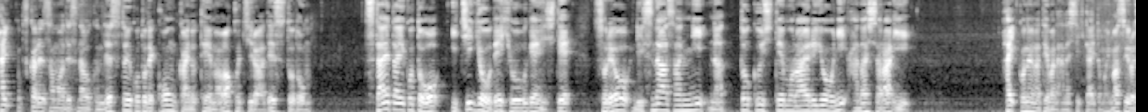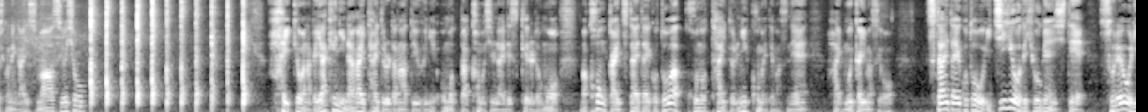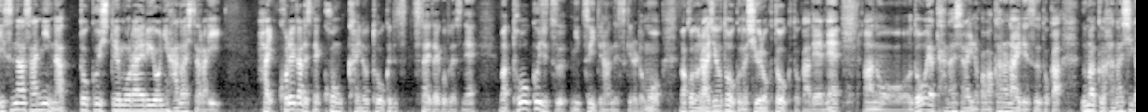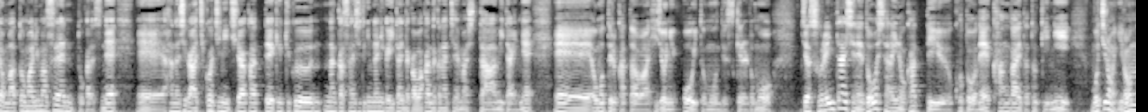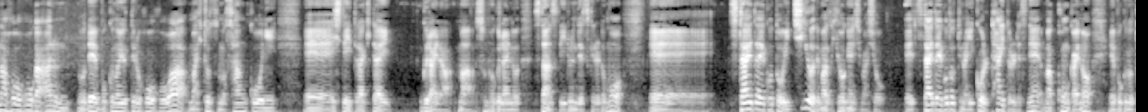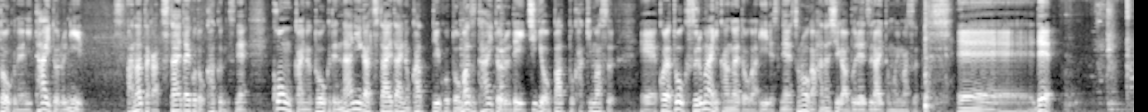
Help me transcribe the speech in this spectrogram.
はい、お疲れ様です。なおくんです。ということで、今回のテーマはこちらです。どどん。伝えたいことを一行で表現して、それをリスナーさんに納得してもらえるように話したらいい。はい、このようなテーマで話していきたいと思います。よろしくお願いします。よいしょ。はい、今日はなんかやけに長いタイトルだなというふうに思ったかもしれないですけれども、まあ、今回伝えたいことはこのタイトルに込めてますね。はい、もう一回言いますよ。伝えたいことを一行で表現して、それをリスナーさんに納得してもらえるように話したらいい。はい。これがですね、今回のトークで伝えたいことですね。まあ、トーク術についてなんですけれども、まあ、このラジオトークの収録トークとかでね、あの、どうやって話したらいいのかわからないですとか、うまく話がまとまりませんとかですね、えー、話があちこちに散らかって、結局、なんか最終的に何が言いたいんだかわかんなくなっちゃいました、みたいにね、えー、思ってる方は非常に多いと思うんですけれども、じゃあそれに対してね、どうしたらいいのかっていうことをね、考えたときに、もちろんいろんな方法があるので、僕の言ってる方法は、まあ一つの参考に、えー、していただきたいぐらいな、まあそのぐらいのスタンスでいるんですけれども、えー、伝えたいことを一行でまず表現しましょう。えー、伝えたいことっていうのはイコールタイトルですね。まあ今回の、え、僕のトークのようにタイトルにあなたが伝えたいことを書くんですね。今回のトークで何が伝えたいのかっていうことをまずタイトルで1行バッと書きます。えー、これはトークする前に考えた方がいいですね。その方が話がブレづらいと思います。えー、で、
